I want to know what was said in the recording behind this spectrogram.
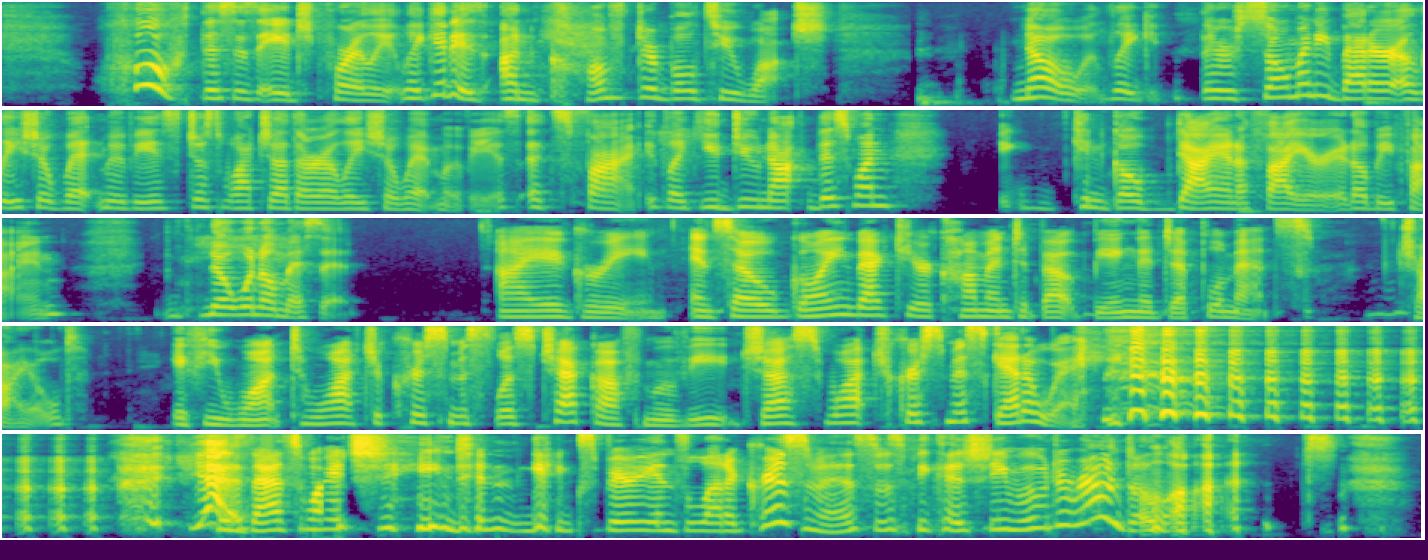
whew, this is aged poorly. Like it is uncomfortable to watch. No, like there's so many better Alicia Witt movies. Just watch other Alicia Witt movies. It's fine. Like you do not this one eh, can go die in a fire. It'll be fine. No one will miss it. I agree. And so going back to your comment about being a diplomat's child, if you want to watch a Christmas list checkoff movie, just watch Christmas Getaway. Yes. that's why she didn't experience a lot of Christmas was because she moved around a lot.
